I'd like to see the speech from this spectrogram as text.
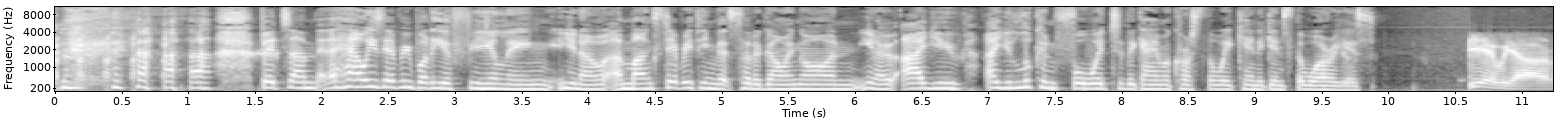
But um, how is everybody feeling? You know, amongst everything that's sort of going on, you know, are you are you looking forward to the game across the weekend against the Warriors? Yeah, we are. I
